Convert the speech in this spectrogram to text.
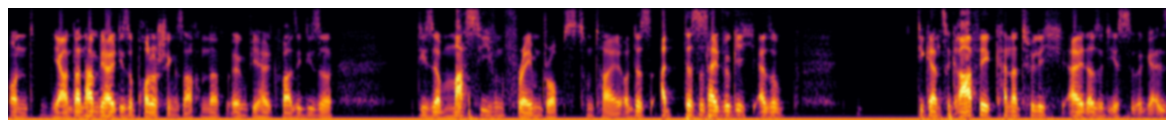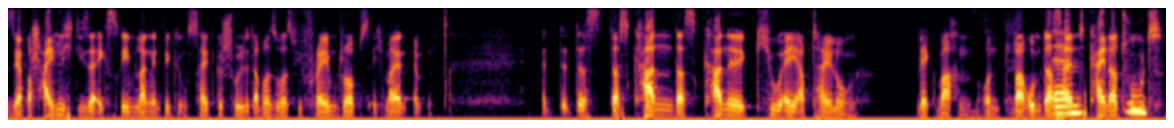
Und ja, und dann haben wir halt diese Polishing-Sachen, ne? Irgendwie halt quasi diese, diese massiven Frame-Drops zum Teil. Und das, das ist halt wirklich, also die ganze Grafik kann natürlich halt, also die ist sehr wahrscheinlich dieser extrem langen Entwicklungszeit geschuldet, aber sowas wie Frame Drops, ich meine, ähm, das, das kann, das kann eine QA-Abteilung wegmachen. Und warum das halt ähm, halt keiner tut.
